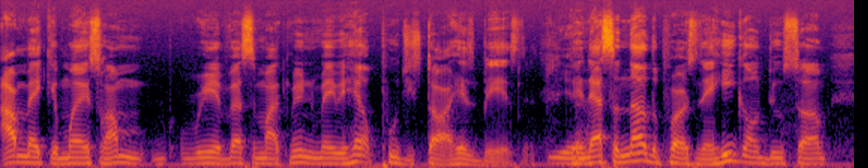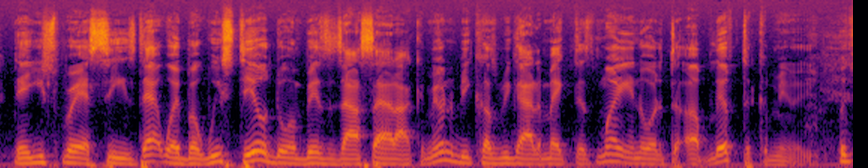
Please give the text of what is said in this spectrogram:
I'm making money, so I'm reinvesting my community. Maybe help Poochie start his business. Yeah. And that's another person. Then he gonna do something. Then you spread seeds that way. But we still doing business outside our community because we got to make this money in order to uplift the community. But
